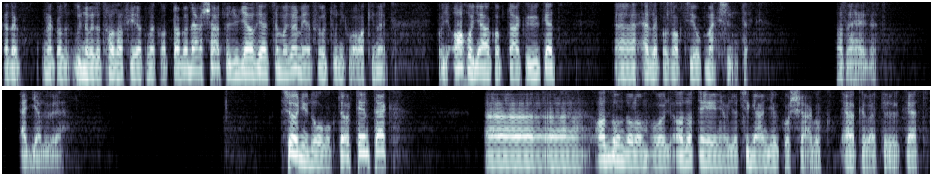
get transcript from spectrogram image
ezeknek az úgynevezett hazafiaknak a tagadását, hogy ugye azért majd remélem föltűnik valakinek, hogy ahogy elkapták őket, ezek az akciók megszűntek. Az a helyzet. Egyelőre. Szörnyű dolgok történtek. azt gondolom, hogy az a tény, hogy a cigánygyilkosságok elkövetőket,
